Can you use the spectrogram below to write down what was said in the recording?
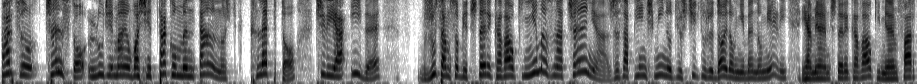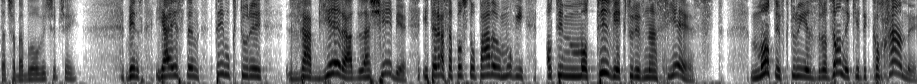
bardzo często ludzie mają właśnie taką mentalność klepto, czyli ja idę, wrzucam sobie cztery kawałki, nie ma znaczenia, że za pięć minut już ci, którzy dojdą, nie będą mieli. Ja miałem cztery kawałki, miałem farta, trzeba było być szybciej. Więc ja jestem tym, który zabiera dla siebie. I teraz apostoł Paweł mówi o tym motywie, który w nas jest. Motyw, który jest zrodzony, kiedy kochamy.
